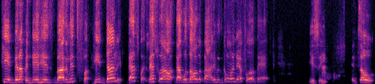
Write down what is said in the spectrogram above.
He had been up and did his bar mitzvah. He had done it. That's what that's what all, that was all about. He was going there for that. You see, and so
